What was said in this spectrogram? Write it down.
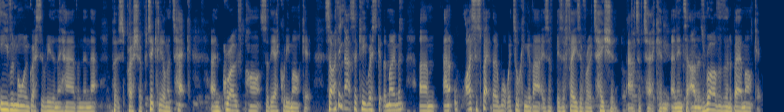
even more aggressively than they have, and then that puts pressure, particularly on the tech and growth parts of the equity market. So I think that's a key risk at the moment. Um, and I suspect, though, what we're talking about is a, is a phase of rotation out of tech and, and into others rather than a bear market.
